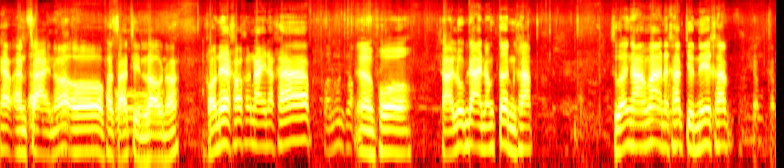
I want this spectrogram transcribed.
ครับอันทรายเนาะโอ้ภาษาถิ่นเราเนาะขอเนี่ยเข้าข้างในนะครับฝั่งนู้นครับเออโพถ่ายรูปได้น้องเติ้ลครับ สวยงามมากนะครับ จุดนี้ครับครับ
